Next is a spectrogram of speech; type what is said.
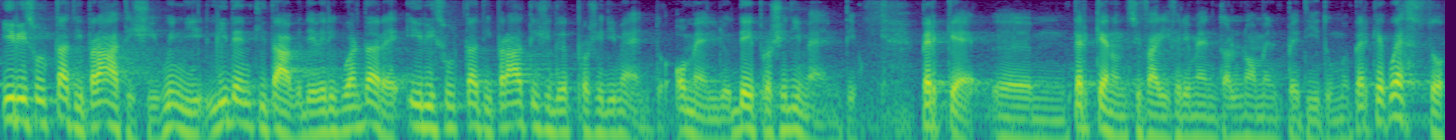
i risultati pratici, quindi l'identità deve riguardare i risultati pratici del procedimento, o meglio dei procedimenti. Perché, ehm, perché non si fa riferimento al nomen petitum? Perché questo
